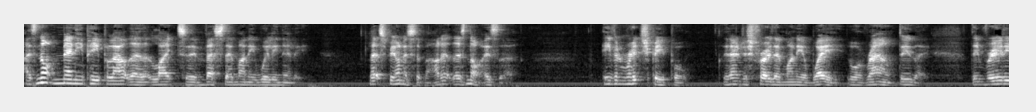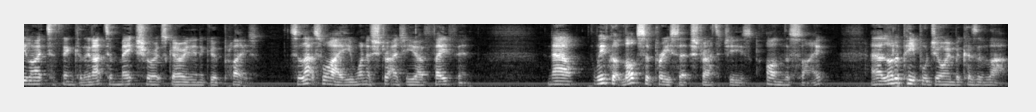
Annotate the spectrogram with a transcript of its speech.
There's not many people out there that like to invest their money willy nilly. Let's be honest about it, there's not, is there? Even rich people, they don't just throw their money away or around, do they? They really like to think and they like to make sure it's going in a good place. So that's why you want a strategy you have faith in. Now, we've got lots of preset strategies on the site, and a lot of people join because of that.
